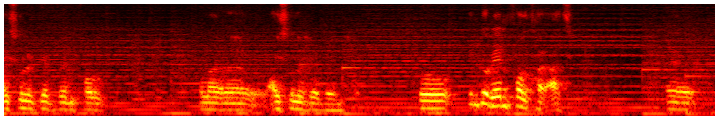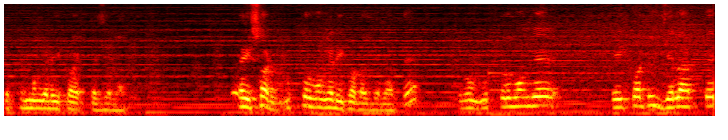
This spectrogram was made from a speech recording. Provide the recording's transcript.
আইসোলেটেড রেনফল বলা আইসোলেটেড রেনফল তো কিন্তু রেনফল আছে দক্ষিণবঙ্গের এই কয়েকটা জেলাতে। এই সরি উত্তরবঙ্গের এই কটা জেলাতে এবং উত্তরবঙ্গের এই কটি জেলাতে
